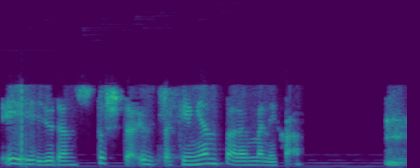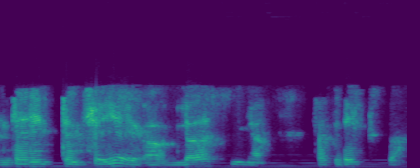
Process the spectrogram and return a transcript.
är ju den största utvecklingen för en människa. Mm, den kreerar lösningar för att växa.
